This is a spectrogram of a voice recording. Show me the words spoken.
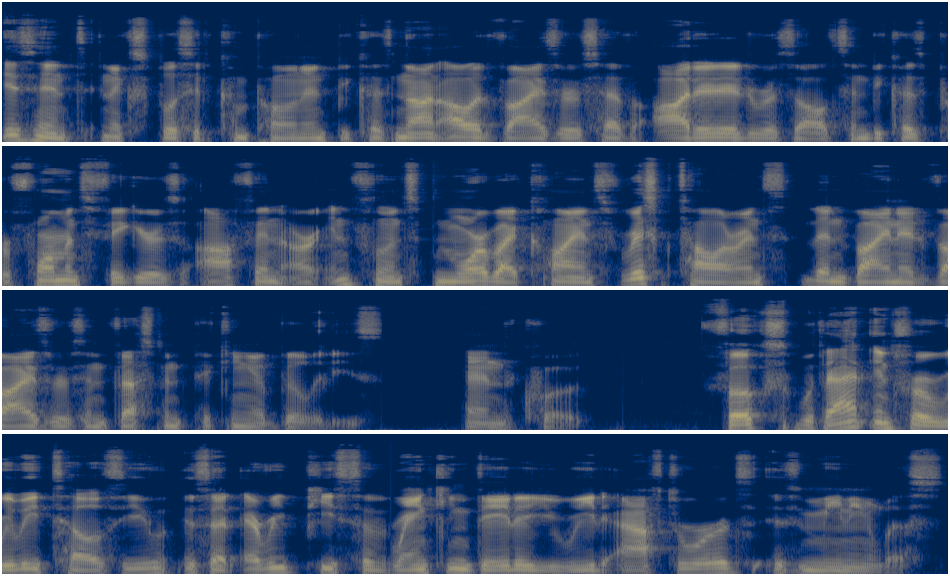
isn't an explicit component because not all advisors have audited results and because performance figures often are influenced more by clients' risk tolerance than by an advisor's investment picking abilities. End quote. Folks, what that intro really tells you is that every piece of ranking data you read afterwards is meaningless.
